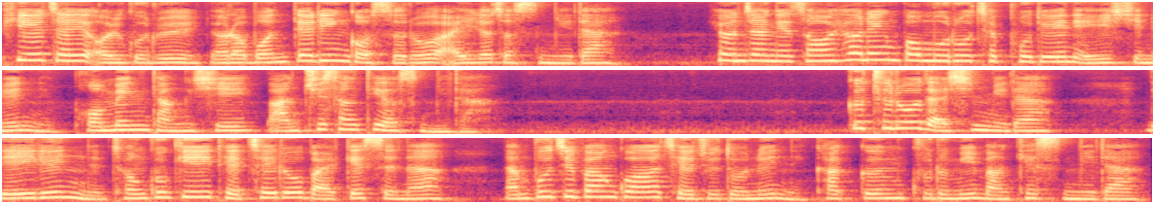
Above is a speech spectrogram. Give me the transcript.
피해자의 얼굴을 여러 번 때린 것으로 알려졌습니다. 현장에서 현행범으로 체포된 A씨는 범행 당시 만취 상태였습니다. 끝으로 날씨입니다. 내일은 전국이 대체로 맑겠으나 남부지방과 제주도는 가끔 구름이 많겠습니다.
